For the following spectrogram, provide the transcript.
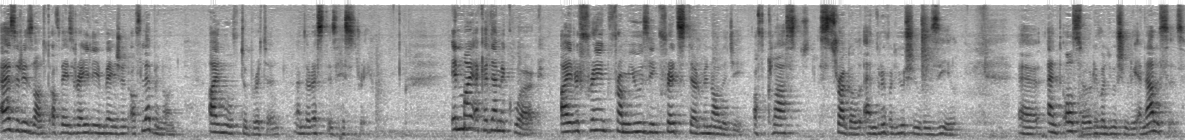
As a result of the Israeli invasion of Lebanon, I moved to Britain, and the rest is history. In my academic work, I refrained from using Fred's terminology of class struggle and revolutionary zeal, uh, and also revolutionary analysis.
